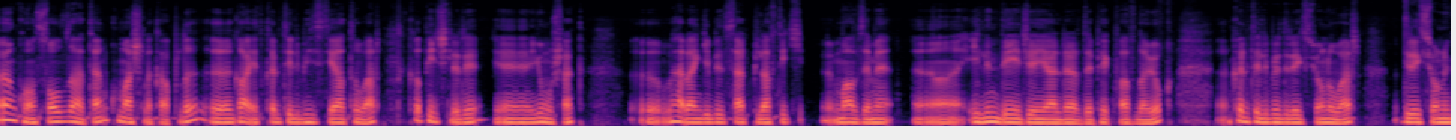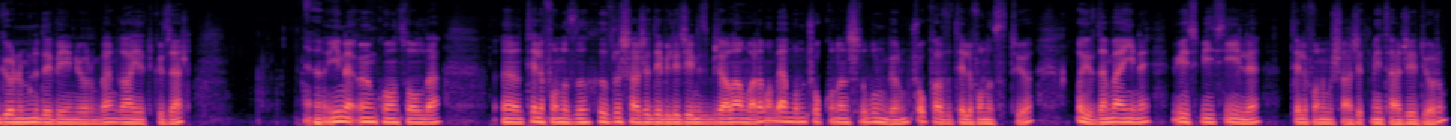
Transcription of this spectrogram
ön konsol zaten kumaşla kaplı. E, Gayet kaliteli bir hissiyatı var. Kapı içleri e, yumuşak. Herhangi bir sert plastik malzeme elin değeceği yerlerde pek fazla yok. Kaliteli bir direksiyonu var. Direksiyonun görünümünü de beğeniyorum ben. Gayet güzel. Yine ön konsolda e, telefonunuzu hızlı şarj edebileceğiniz bir alan var ama ben bunu çok kullanışlı bulmuyorum. Çok fazla telefonu ısıtıyor. O yüzden ben yine USB-C ile telefonumu şarj etmeyi tercih ediyorum.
